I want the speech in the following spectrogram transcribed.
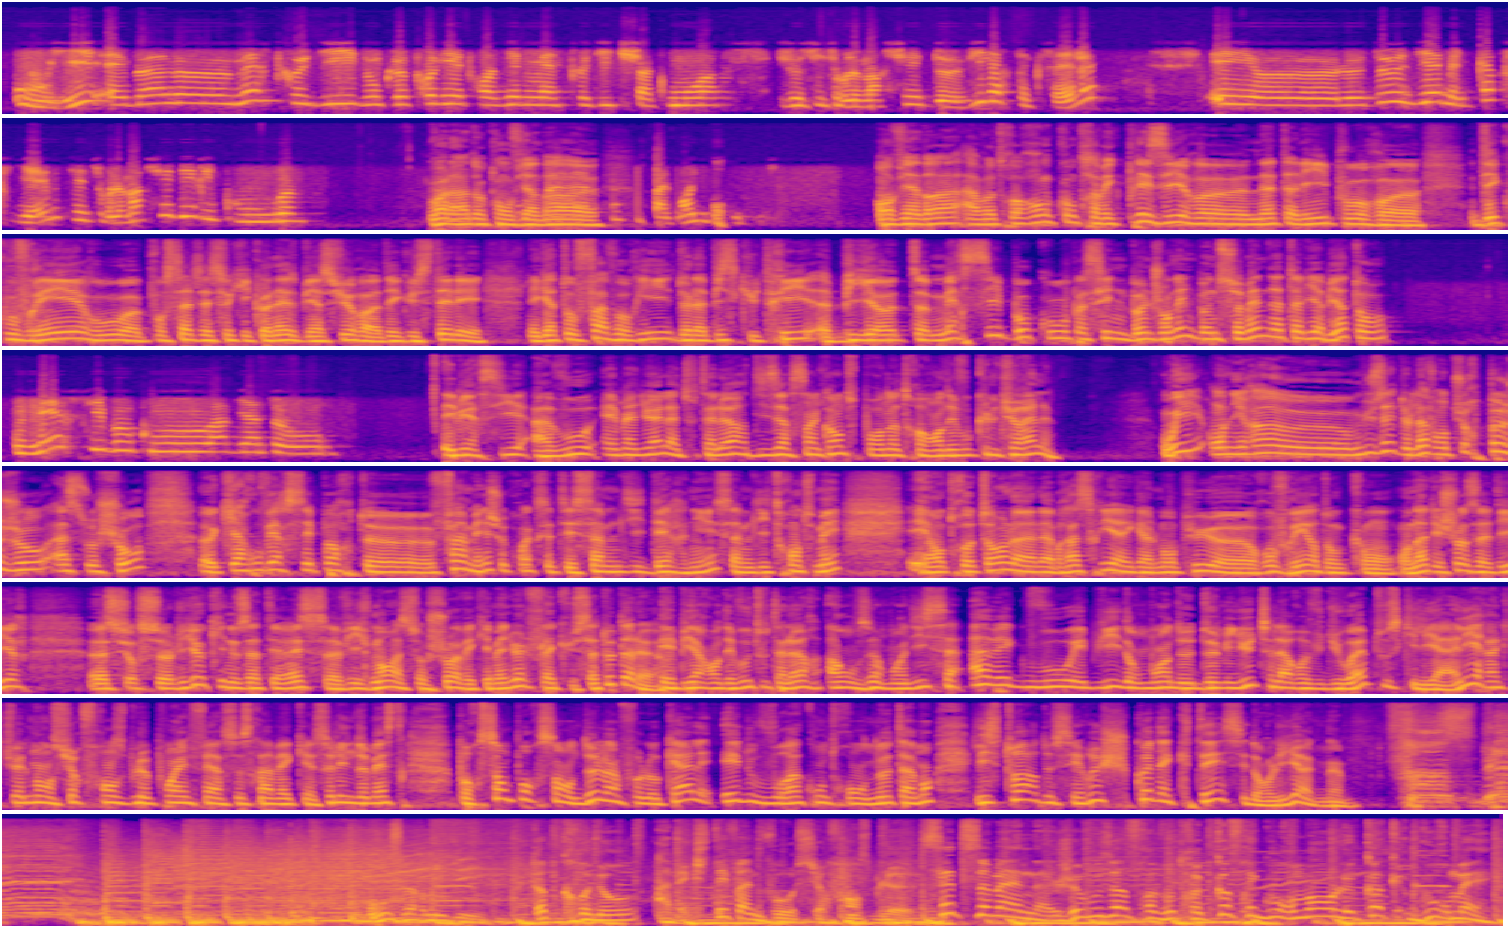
Oui, et ben le mercredi, donc le premier et troisième mercredi de chaque mois, je suis sur le marché de Villers-Texel. Et euh, le deuxième et le quatrième, c'est sur le marché d'Héricourt. Voilà, donc on viendra. On viendra à votre rencontre avec plaisir, euh, Nathalie, pour euh, découvrir ou euh, pour celles et ceux qui connaissent, bien sûr, euh, déguster les, les gâteaux favoris de la biscuiterie Billotte. Merci beaucoup. Passez une bonne journée, une bonne semaine, Nathalie. À bientôt. Merci beaucoup, à bientôt. Et merci à vous Emmanuel. À tout à l'heure, 10h50 pour notre rendez-vous culturel. Oui, on ira euh, au musée de l'aventure Peugeot à Sochaux, euh, qui a rouvert ses portes euh, fin mai. Je crois que c'était samedi dernier, samedi 30 mai. Et entre-temps, la, la brasserie a également pu rouvrir. Donc, on, a des choses à dire sur ce lieu qui nous intéresse vivement à Sochaux avec Emmanuel Flacus. À tout à l'heure. Eh bien, rendez-vous tout à l'heure à 11h10 avec vous. Et puis, dans moins de deux minutes, la revue du web, tout ce qu'il y a à lire actuellement sur francebleu.fr. Ce sera avec Soline Demestre pour 100% de l'info locale. Et nous vous raconterons notamment l'histoire de ces ruches connectées. C'est dans Lyon. 11h midi. Top chrono avec Stéphane Vaux sur France Bleu. Cette semaine, je vous offre votre coffret gourmand, le coq gourmet.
